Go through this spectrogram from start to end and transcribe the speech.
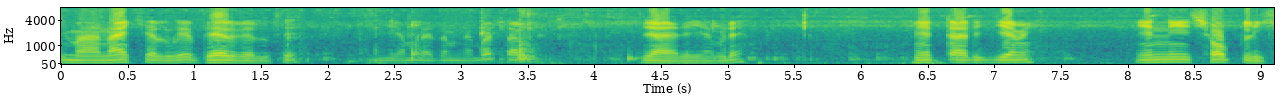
એમાં નાખેલું છે ભેળવેલું છે. એ હમણાં તમને બતાવું. જ્યારે આપણે. મેટારી જેમ એની ચોપલી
